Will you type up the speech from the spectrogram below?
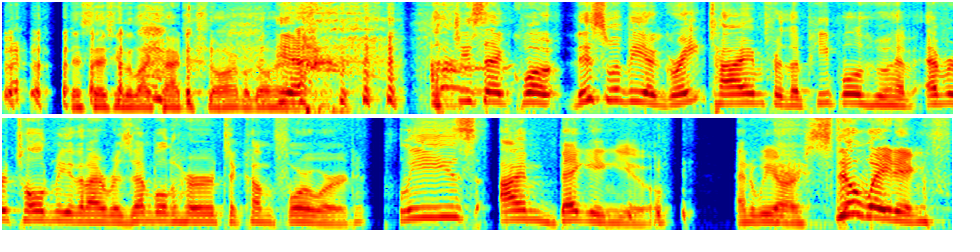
They said she looked like Patrick Star, but go ahead. Yeah. she said, quote, This would be a great time for the people who have ever told me that I resembled her to come forward. Please, I'm begging you. And we are still waiting for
